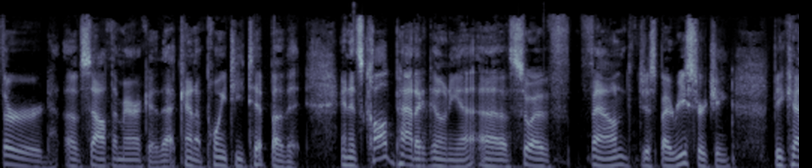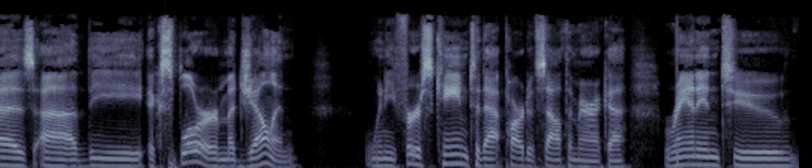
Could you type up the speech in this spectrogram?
third of South America, that kind of pointy tip of it. And it's called Patagonia. Uh, so I've found just by researching because uh, the explorer Magellan, when he first came to that part of South America, ran into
